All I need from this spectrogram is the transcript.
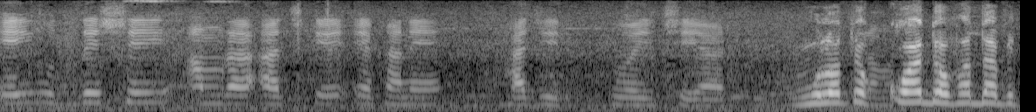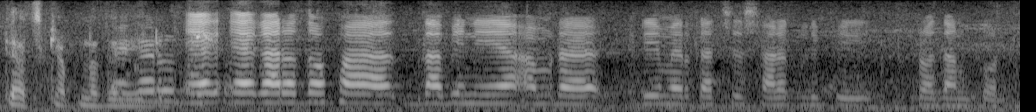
এই উদ্দেশ্যেই আমরা আজকে এখানে হাজির হয়েছে আর কি। মূলত কয় দফা দাবিতে আজকে আপনাদের এগারো দফা। দাবি নিয়ে আমরা ডিএমের কাছে স্মারকলিপি প্রদান করব।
